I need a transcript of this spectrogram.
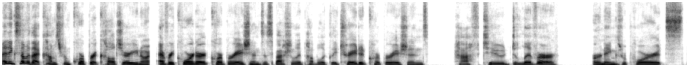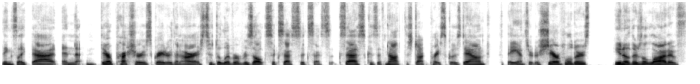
I think some of that comes from corporate culture. You know, every quarter, corporations, especially publicly traded corporations, have to deliver earnings reports, things like that. And their pressure is greater than ours to deliver results, success, success, success. Because if not, the stock price goes down. They answer to shareholders. You know, there's a lot of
